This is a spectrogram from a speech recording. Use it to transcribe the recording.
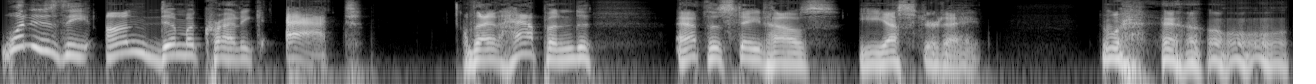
what is the undemocratic act that happened at the State House yesterday? Well,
